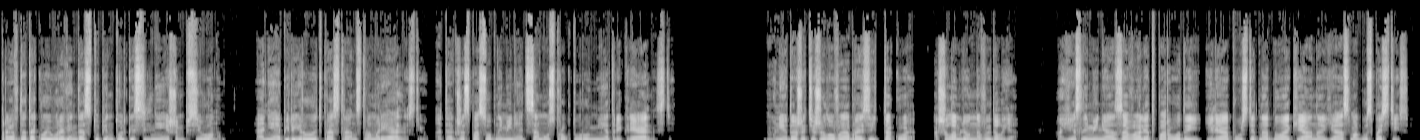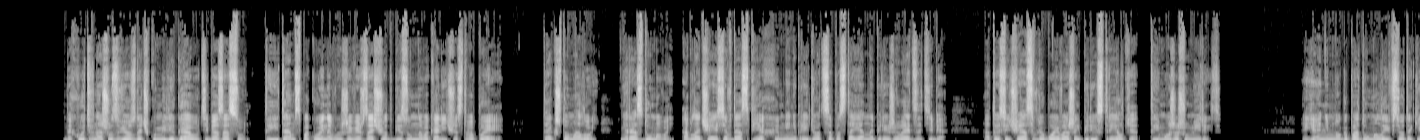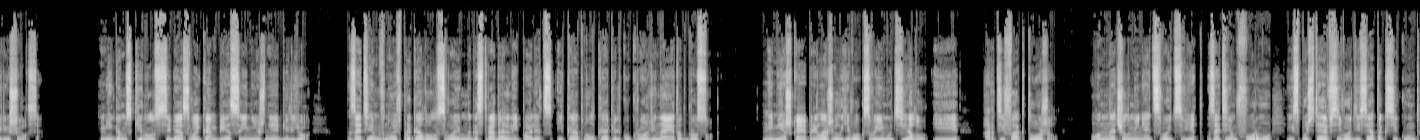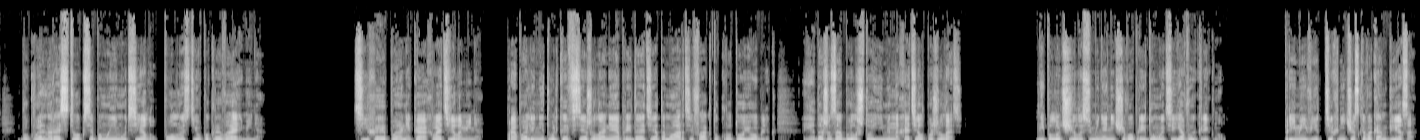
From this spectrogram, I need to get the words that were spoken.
Правда, такой уровень доступен только сильнейшим псионам. Они оперируют пространством и реальностью, а также способны менять саму структуру метрик реальности. «Мне даже тяжело вообразить такое», — ошеломленно выдал я. «А если меня завалят породой или опустят на дно океана, я смогу спастись?» «Да хоть в нашу звездочку Мелигау тебя засунь, ты и там спокойно выживешь за счет безумного количества пэи. Так что, малой, не раздумывай, облачайся в доспех, и мне не придется постоянно переживать за тебя. А то сейчас в любой вашей перестрелке ты можешь умереть. Я немного подумал и все-таки решился. Мигом скинул с себя свой комбез и нижнее белье, затем вновь проколол свой многострадальный палец и капнул капельку крови на этот брусок. Не мешкая, приложил его к своему телу, и артефакт ожил, он начал менять свой цвет, затем форму, и спустя всего десяток секунд буквально растекся по моему телу, полностью покрывая меня. Тихая паника охватила меня. Пропали не только все желания придать этому артефакту крутой облик, я даже забыл, что именно хотел пожелать. Не получилось у меня ничего придумать, и я выкрикнул. «Прими вид технического комбеза!»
